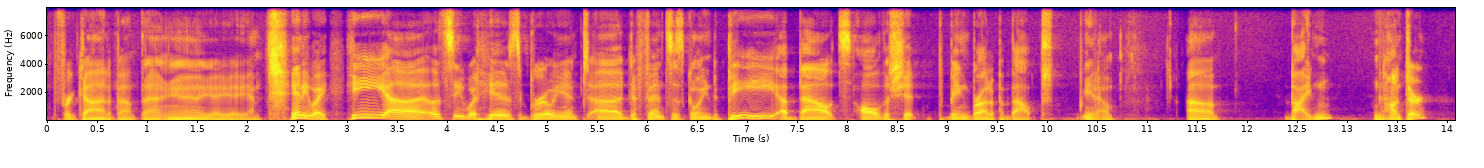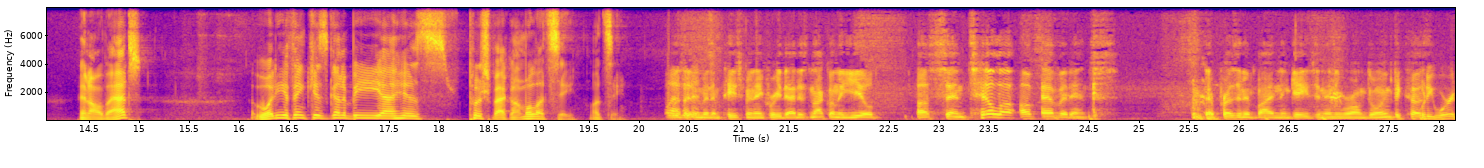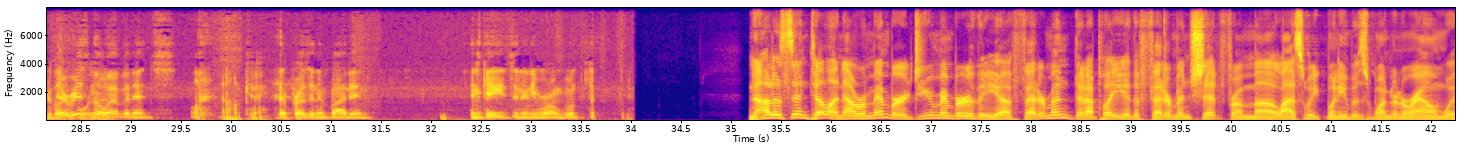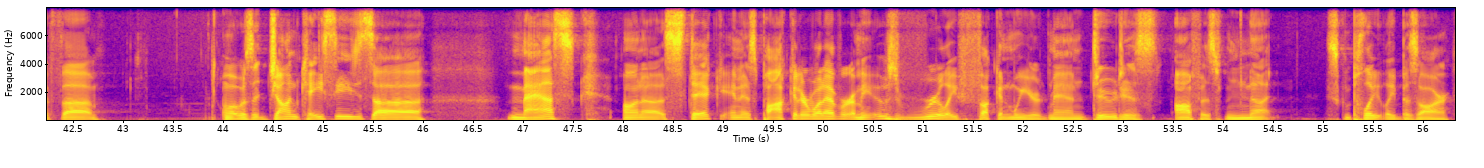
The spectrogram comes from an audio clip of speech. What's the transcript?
Forgot about that. Yeah, yeah, yeah, yeah. Anyway, he uh, let's see what his brilliant uh, defense is going to be about all the shit being brought up about you know uh, Biden and Hunter and all that. What do you think is going to be uh, his pushback on? Well, let's see. Let's see. legitimate impeachment inquiry that is not going to yield a scintilla of evidence that President Biden engaged in any wrongdoing because What are you worried about there it is for, no then? evidence Okay. that President Biden engaged in any wrongdoing. Not a scintilla. Now, remember, do you remember the uh, Fetterman? Did I play you the Fetterman shit from uh, last week when he was wandering around with, uh, what was it, John Casey's uh, mask on a stick in his pocket or whatever? I mean, it was really fucking weird, man. Dude is off his nut. It's completely bizarre.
